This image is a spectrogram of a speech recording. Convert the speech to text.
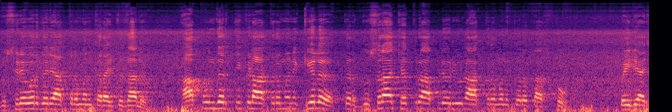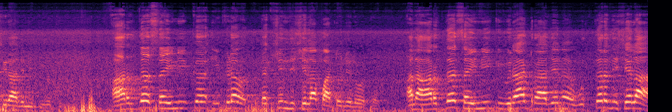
दुसऱ्यावर जरी आक्रमण करायचं झालं आपण जर तिकडं आक्रमण केलं तर दुसरा शत्रू आपल्यावर येऊन आक्रमण करत असतो. पहिली अशी राजनीती होती. अर्ध सैनिक इकडं दक्षिण दिशेला पाठवलेलं होतं. आणि अर्ध सैनिक विराट राजेनं उत्तर दिशेला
